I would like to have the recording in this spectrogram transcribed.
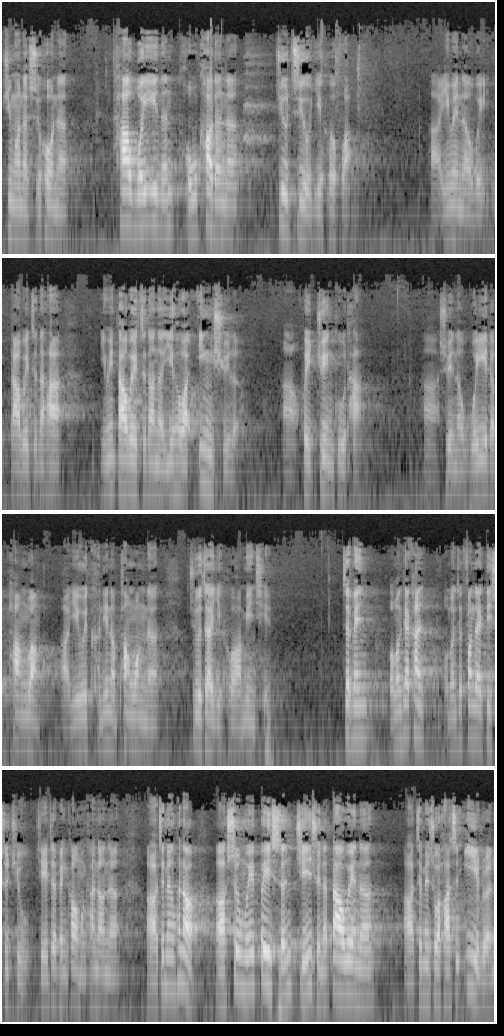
君王的时候呢？他唯一能投靠的呢，就只有耶和华，啊，因为呢，为大卫知道他，因为大卫知道呢，耶和华应许了，啊会眷顾他，啊，所以呢，唯一的盼望啊，因为肯定的盼望呢，就是在耶和华面前。这边我们再看，我们就放在第十九节这边看，我们看到呢，啊，这边看到啊，身为被神拣选的大卫呢，啊，这边说他是异人，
